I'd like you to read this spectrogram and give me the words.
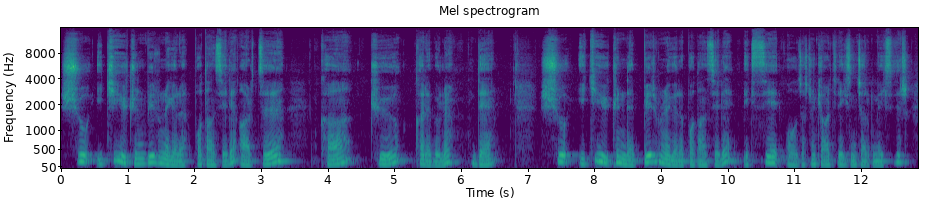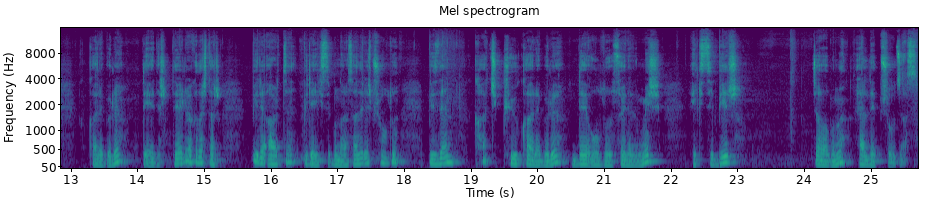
Şu iki yükün birbirine göre potansiyeli artı k q kare bölü d. Şu iki yükün de birbirine göre potansiyeli eksi olacak. Çünkü artı ile eksinin çarpımı eksidir. Kare bölü d'dir. Değerli arkadaşlar biri artı biri eksi bunlar sadeleşmiş oldu. Bizden kaç q kare bölü d olduğu söylenmiş. Eksi 1 cevabını elde etmiş olacağız.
